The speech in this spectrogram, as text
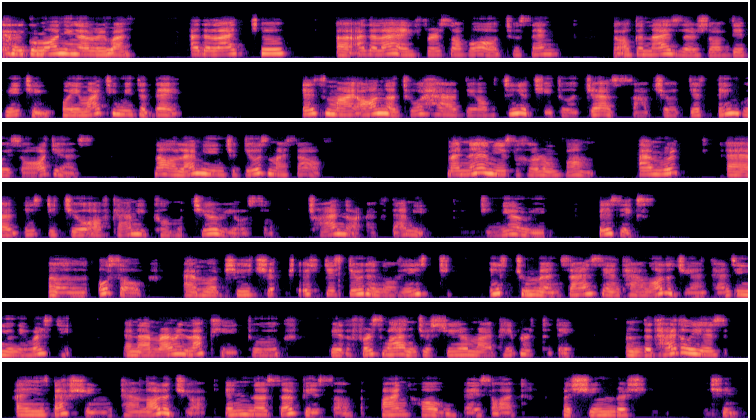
Okay, good morning, everyone. I'd like to, uh, I'd like first of all to thank the organizers of this meeting for inviting me today. It's my honor to have the opportunity to address such a distinguished audience. Now let me introduce myself. My name is He Rongfang. I work at Institute of Chemical Materials, China Academy, Engineering, Physics, uh, also, I'm a PhD, student of Inst Instrument Science and Technology at Tianjin University, and I'm very lucky to be the first one to share my paper today. And the title is An Inspection Technology of in the Surface of a Fine Hole Based on Machine Vision.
